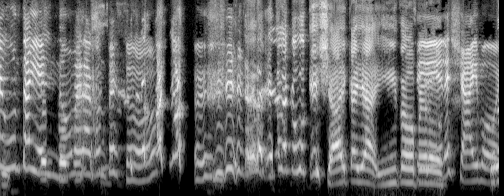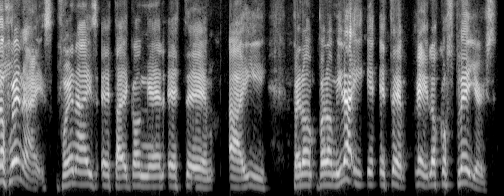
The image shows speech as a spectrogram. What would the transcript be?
pregunta y él no me la contestó. era, como que shy, calladito, sí, pero. Él es shy boy. Pero fue nice, fue nice estar con él este, ahí. Pero, pero mira, y, este, los cosplayers,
